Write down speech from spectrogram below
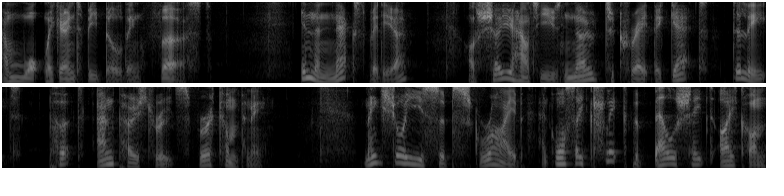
and what we're going to be building first. In the next video, I'll show you how to use Node to create the get, delete, put and post routes for a company. Make sure you subscribe and also click the bell-shaped icon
